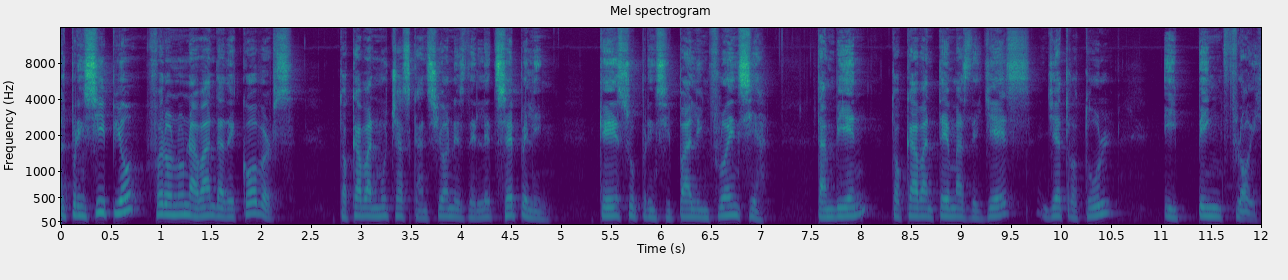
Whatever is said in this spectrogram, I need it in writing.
Al principio fueron una banda de covers, tocaban muchas canciones de Led Zeppelin, que es su principal influencia. También tocaban temas de Yes, Jethro Tull y Pink Floyd.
